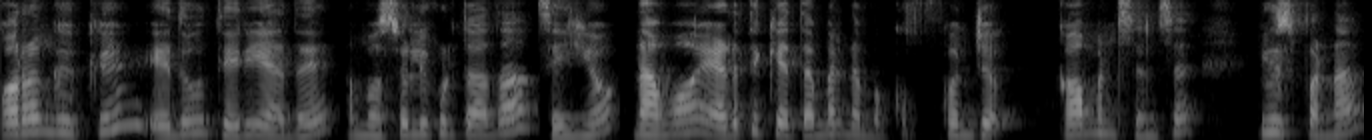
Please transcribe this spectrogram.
குரங்குக்கு எதுவும் தெரியாது. நம்ம சொல்லி கொடுத்தா தான் செய்யும். நம்ம இடத்துக்கு ஏற்ற மாதிரி நம்ம கொ- கொஞ்சம் காமன் சென்ஸை யூஸ் பண்ணால்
